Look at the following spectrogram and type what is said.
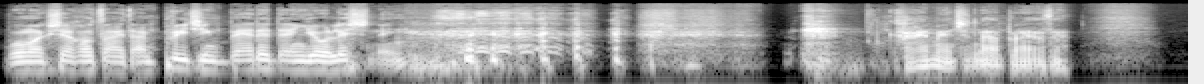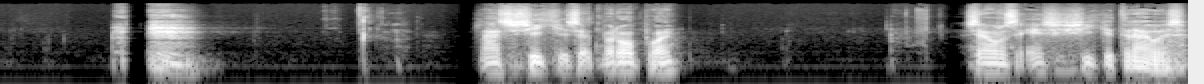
Waarom ik zeg altijd, I'm preaching better than you're listening. mensen napraten. Laatste ziekje, zet maar op hoor. Zelfs als eerste ziekje trouwens.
